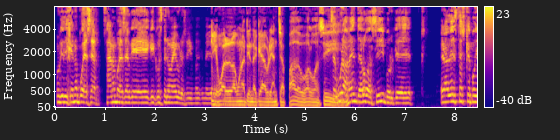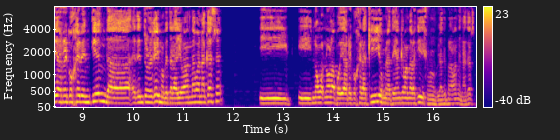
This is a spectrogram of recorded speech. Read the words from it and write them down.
Porque dije, no puede ser, o sea, no puede ser que, que cueste 9 euros. Y me- me llegó. Igual alguna tienda que habrían chapado o algo así. Seguramente, algo así, porque era de estas que podías recoger en tienda eh, dentro del game o que te la llevaban, daban a casa y, y no, no la podía recoger aquí o me la tenían que mandar aquí y dije, bueno, ya que me la manden a casa.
